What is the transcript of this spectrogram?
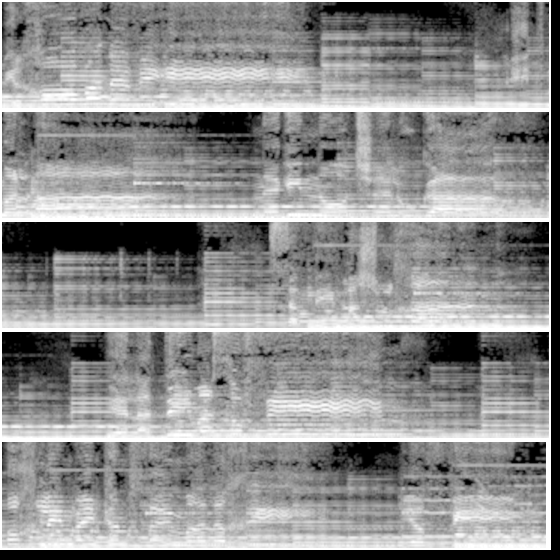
ברחוב הנביאים. התמלאה נגינות של עוגב. סביב לשולחן ילדים אסופים. אוכלים בין כנפי מלאכים יפים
